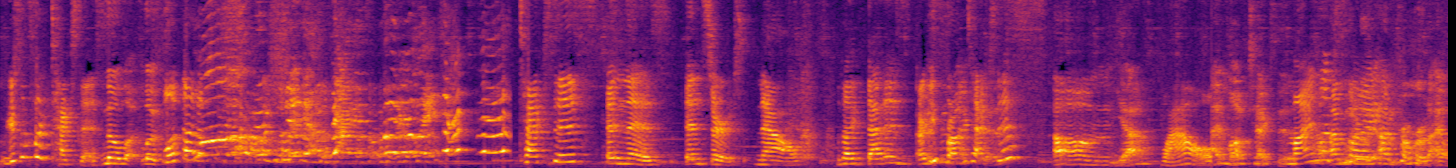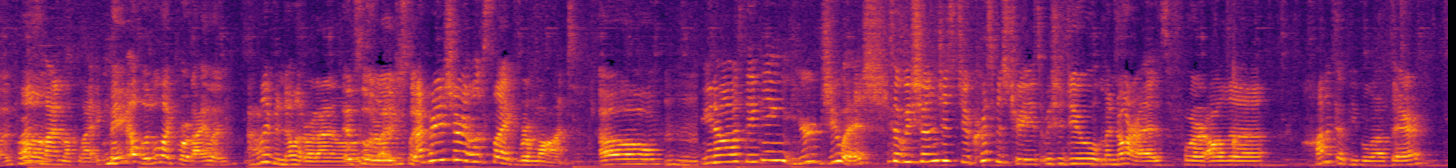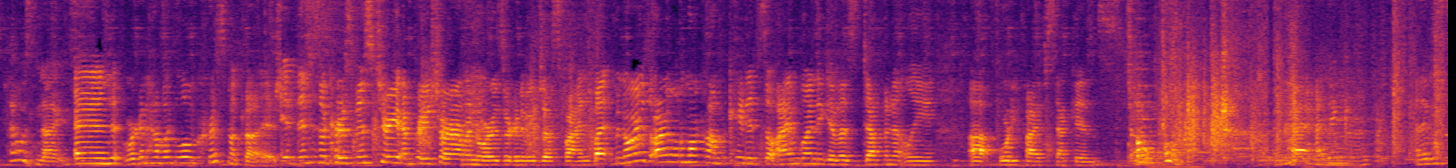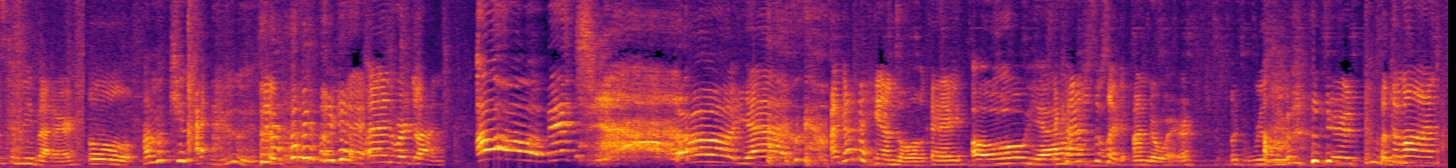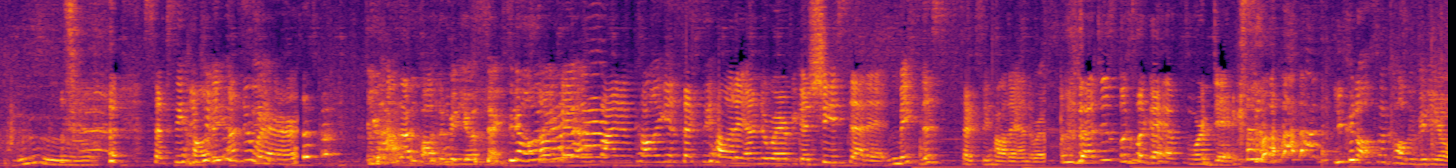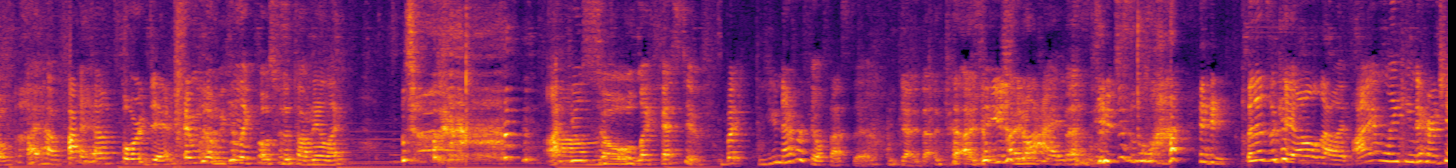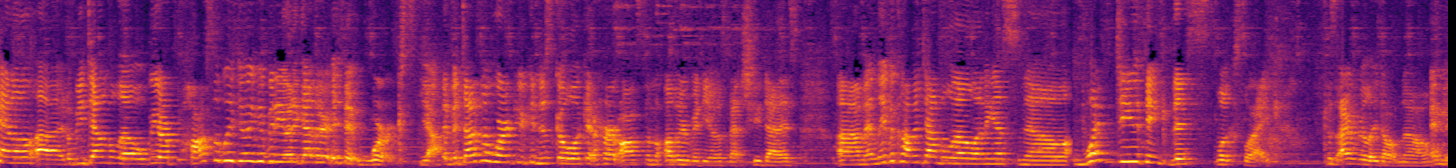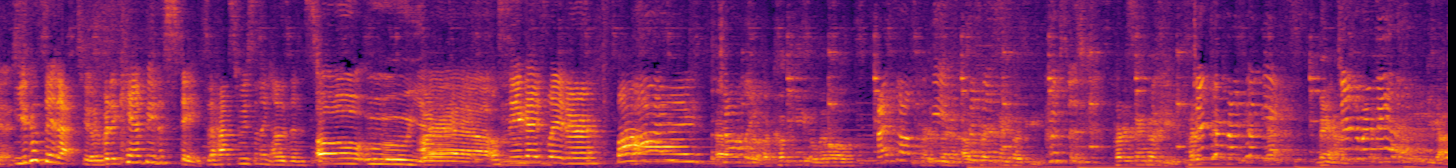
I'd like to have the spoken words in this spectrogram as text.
Mm, yours looks like Texas. No, look, look. Flip that Whoa, up. shit, that is literally Texas. Texas and this insert now. Like that is. Are you This from Texas. Texas? Um, yeah. Wow. I love Texas. Mine looks I'm like- I'm from Rhode Island. What does Um, mine look like? Maybe a little like Rhode Island. I don't even know what Rhode Island It's looks literally like. just like- I'm pretty sure it looks like Vermont. Oh. You know, I was thinking you're Jewish, so we shouldn't just do Christmas trees. We should do menorahs for all the Hanukkah people out there. That was nice. And we're gonna have like a little Christmas-ish. If this is a Christmas tree, I'm pretty sure our menorahs are gonna be just fine. But menorahs are a little more complicated, so I am going to give us definitely uh, 45 seconds. Oh, oh. Okay, I think I think this is gonna be better. Oh, I'm a confused. okay, and we're done. oh, bitch! Oh yes! I got the handle, okay? Oh, yeah. It kind of just looks like underwear. Like really weird. Put them on. Ooh. Sexy holiday even underwear. You have to call the video sexy holiday. Okay, I'm fine. I'm calling it sexy holiday underwear because she said it. Make this sexy holiday underwear. That just looks like I have four dicks. You could also call the video I have I have four dicks. and then we can like post for the thumbnail like I feel Um, so like festive. But you never feel festive. Yeah, that, that- I So don't, you just I lied. feel festive. You just lied. But it's okay, I'll allow it. I am linking to her channel. Uh, it'll be down below. We are possibly doing a video together if it works. Yeah. If it doesn't work, you can just go look at her awesome other videos that she does. Um, and leave a comment down below letting us know. What do you think this looks like? Because I really don't know. And this. You could say that too, but it can't be the states. It has to be something other than states. Oh, ooh, yeah. Alright, I'll see you guys later. Bye. Uh, Jolly. A cookie, a little I saw cookies. person, a person cookie. Person cookie. Person Gingerbread cookies. Ma'am. Gingerbread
